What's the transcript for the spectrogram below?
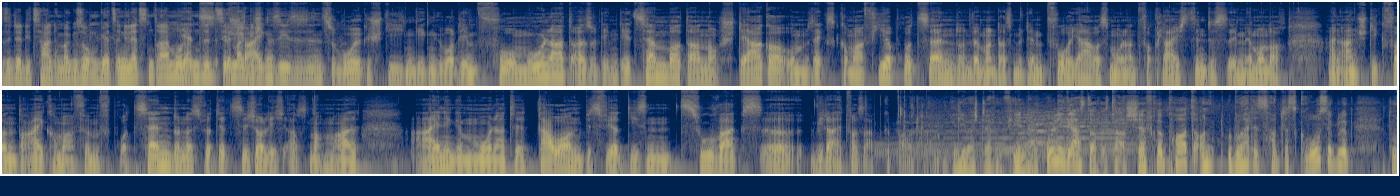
sind ja die Zahlen immer gesunken. Jetzt in den letzten drei Monaten Jetzt sind sie immer steigen sie. Sie sind sowohl gestiegen gegenüber dem Vormonat, also dem Dezember, dann noch stärker um 6,4 Prozent. Und wenn man das mit dem Vorjahresmonat vergleicht, sind es eben immer noch ein Anstieg von 3,5 Prozent. Und es wird jetzt sicherlich erst nochmal einige Monate dauern, bis wir diesen Zuwachs äh, wieder etwas abgebaut haben. Lieber Steffen, vielen Dank. Uli Gerstorf ist da, Chefreporter und du hattest heute das große Glück, du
